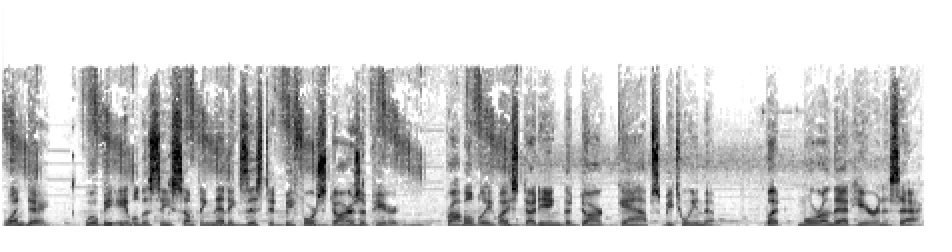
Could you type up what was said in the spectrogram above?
One day, we'll be able to see something that existed before stars appeared, probably by studying the dark gaps between them. But more on that here in a sec.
